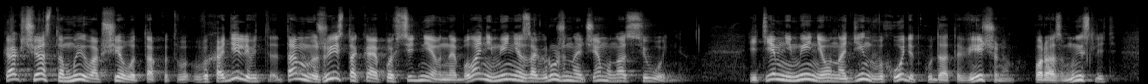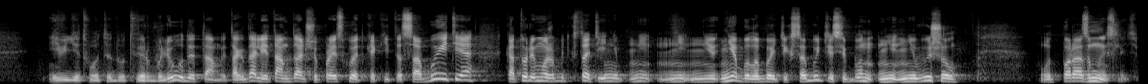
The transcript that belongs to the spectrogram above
как часто мы вообще вот так вот выходили, ведь там жизнь такая повседневная была не менее загруженная, чем у нас сегодня. И тем не менее он один выходит куда-то вечером поразмыслить, и видит, вот идут верблюды там и так далее. И там дальше происходят какие-то события, которые, может быть, кстати, не, не, не, не было бы этих событий, если бы он не, не вышел вот поразмыслить.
